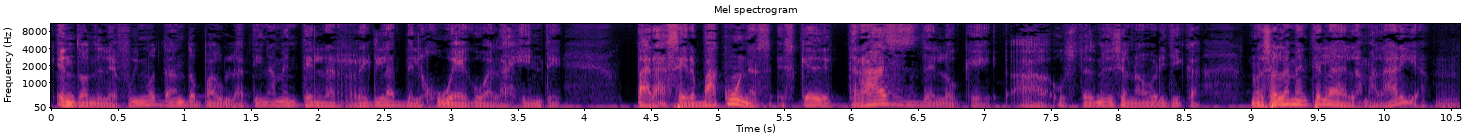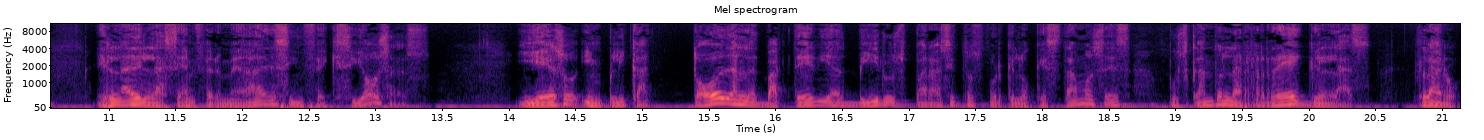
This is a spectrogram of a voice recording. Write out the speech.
en donde le fuimos dando paulatinamente las reglas del juego a la gente para hacer vacunas. Es que detrás de lo que ah, usted mencionó ahorita, no es solamente la de la malaria, es la de las enfermedades infecciosas. Y eso implica todas las bacterias, virus, parásitos, porque lo que estamos es buscando las reglas. Claro,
